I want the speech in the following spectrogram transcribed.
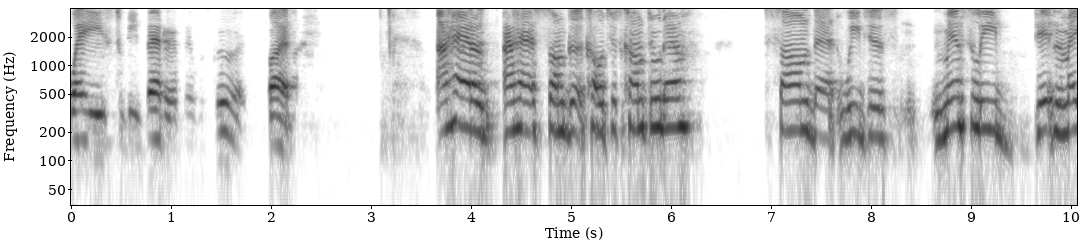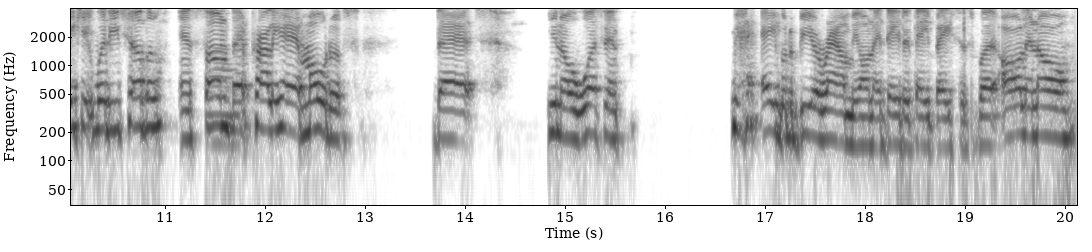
ways to be better if it was good. But I had a I had some good coaches come through there some that we just mentally didn't make it with each other, and some that probably had motives that, you know, wasn't able to be around me on a day to day basis. But all in all,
